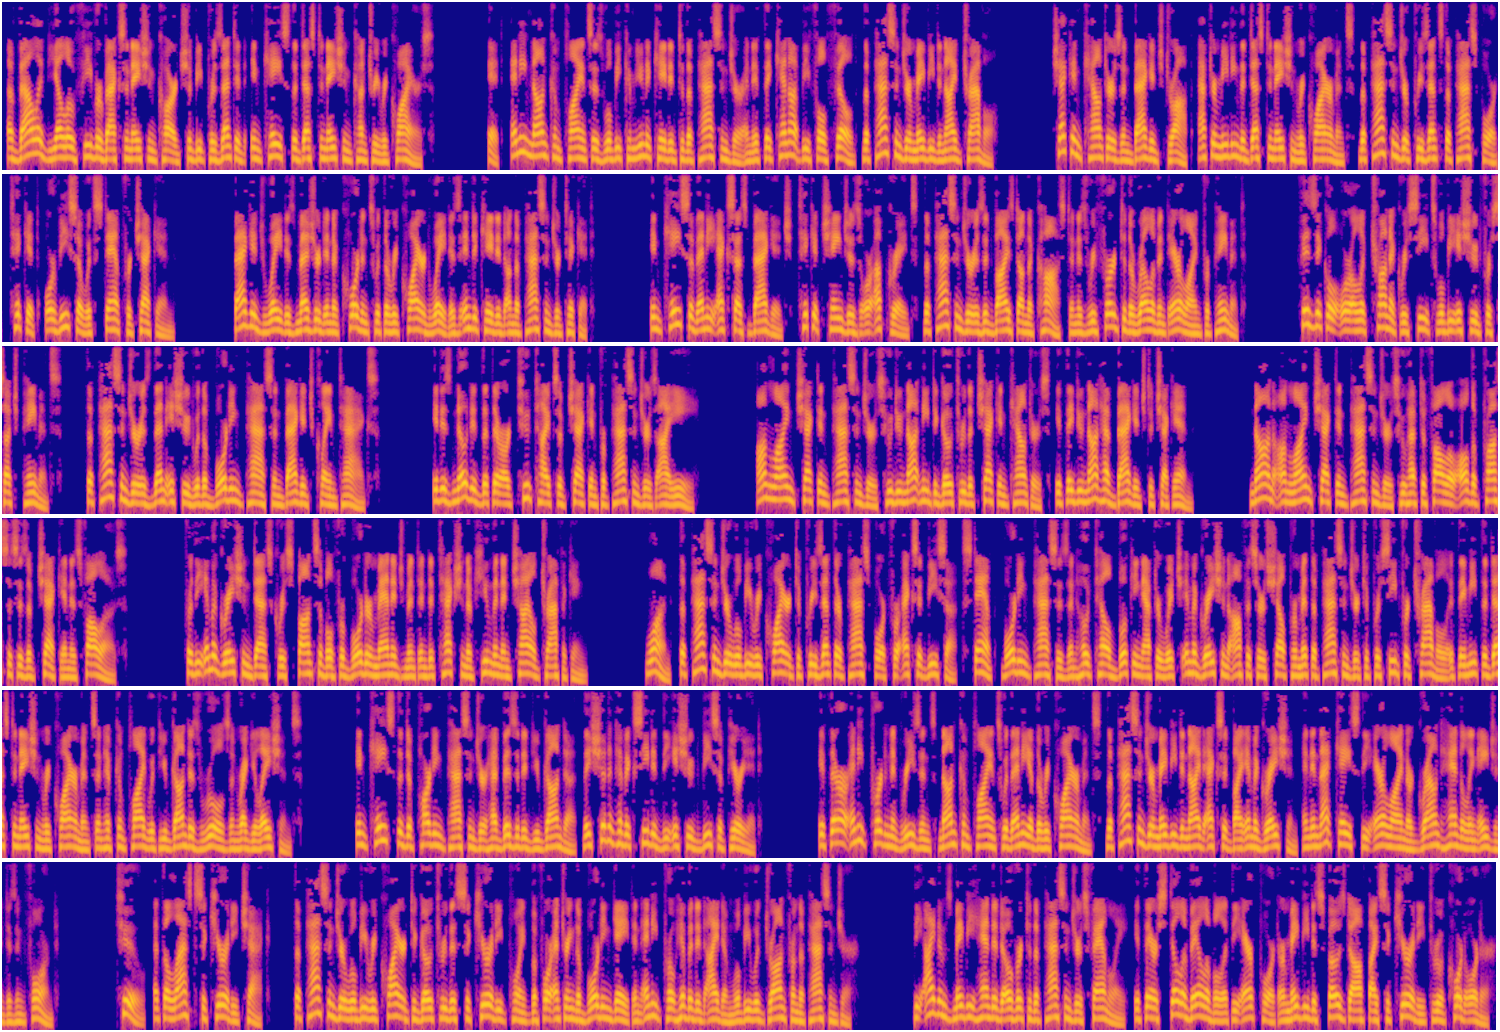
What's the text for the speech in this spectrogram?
A valid yellow fever vaccination card should be presented, in case the destination country requires it. Any non-compliances will be communicated to the passenger and if they cannot be fulfilled, the passenger may be denied travel. Check-in counters and baggage drop. After meeting the destination requirements, the passenger presents the passport, ticket, or visa with stamp for check-in. Baggage weight is measured in accordance with the required weight as indicated on the passenger ticket. In case of any excess baggage, ticket changes or upgrades, the passenger is advised on the cost and is referred to the relevant airline for payment. Physical or electronic receipts will be issued for such payments. The passenger is then issued with a boarding pass and baggage claim tags. It is noted that there are two types of check-in for passengers i.e. Online checked-in passengers who do not need to go through the check-in counters, if they do not have baggage to check in. Non-online checked-in passengers who have to follow all the processes of check-in as follows. For the immigration desk responsible for border management and detection of human and child trafficking. 1. The passenger will be required to present their passport for exit visa, stamp, boarding passes and hotel booking after which immigration officers shall permit the passenger to proceed for travel if they meet the destination requirements and have complied with Uganda's rules and regulations. In case the departing passenger had visited Uganda, they shouldn't have exceeded the issued visa period. If there are any pertinent reasons non-compliance with any of the requirements, the passenger may be denied exit by immigration, and in that case the airline or ground handling agent is informed. 2. At the last security check. The passenger will be required to go through this security point before entering the boarding gate and any prohibited item will be withdrawn from the passenger. The items may be handed over to the passenger's family, if they are still available at the airport or may be disposed of by security through a court order.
